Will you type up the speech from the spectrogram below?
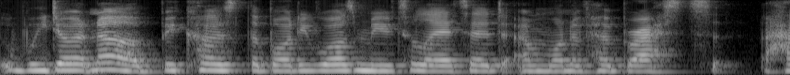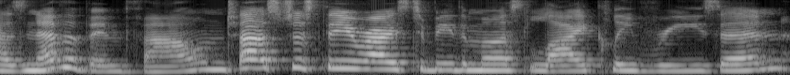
We don't know because the body was mutilated and one of her breasts has never been found. That's just theorized to be the most likely reason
